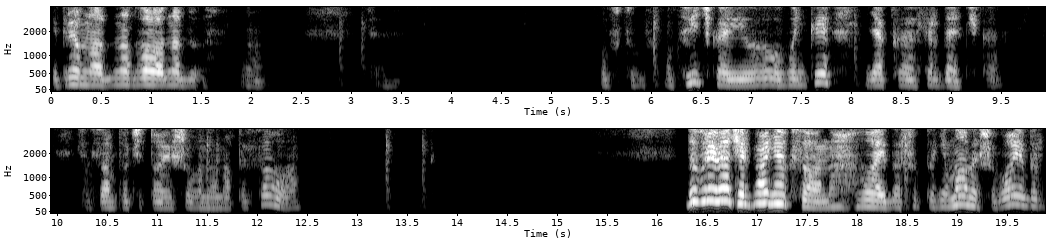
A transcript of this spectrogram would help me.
і прямо на, на два. На... це повтор. От свічка і огоньки, як е, сердечка. Зараз сам почитаю, що вона написала. Добрий вечір, пані Оксана. Вайбер, щоб понімали, що Вайбер.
